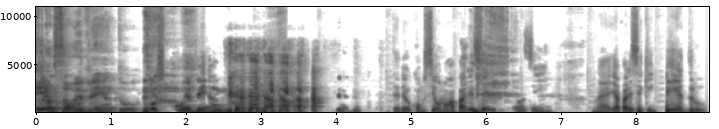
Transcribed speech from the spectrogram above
Eu sou o evento. Eu sou o evento. Entendeu? Como se eu não aparecesse. Então, assim, né? E aparecer quem? Pedro?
